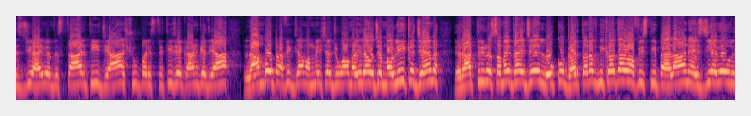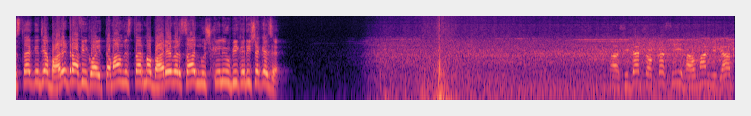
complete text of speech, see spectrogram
એસજી હાઈવે વિસ્તારથી, જ્યાં શું પરિસ્થિતિ છે? કારણ કે ત્યાં લાંબો ટ્રાફિક જામ હંમેશા જોવા મળી રહ્યો છે. મૌલિક, જેમ રાત્રિનો સમય થાય છે, લોકો ઘર તરફ નીકળતા હોય ઓફિસની પહેલા અને એસજી હાઈવે વિસ્તાર કે જ્યાં ભારે ટ્રાફિક હોય, તમામ વિસ્તારમાં ભારે વરસાદ મુશ્કેલી ઊભી કરી શકે છે. સિદ્ધાર્થ ચોક્કસથી હવામાન વિભાગે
